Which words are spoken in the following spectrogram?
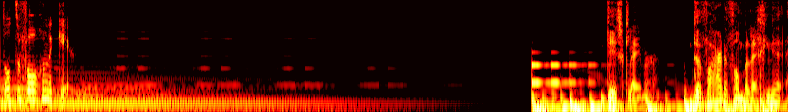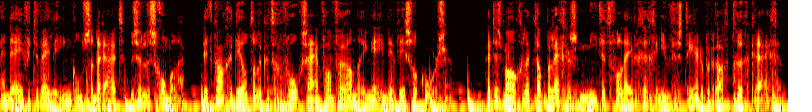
Tot de volgende keer. Disclaimer. De waarde van beleggingen en de eventuele inkomsten daaruit zullen schommelen. Dit kan gedeeltelijk het gevolg zijn van veranderingen in de wisselkoersen. Het is mogelijk dat beleggers niet het volledige geïnvesteerde bedrag terugkrijgen.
